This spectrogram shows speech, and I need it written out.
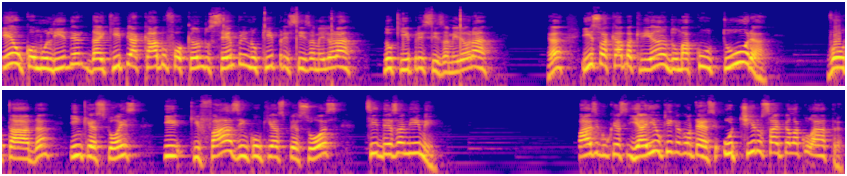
eu, como líder da equipe, acabo focando sempre no que precisa melhorar, no que precisa melhorar. É? Isso acaba criando uma cultura voltada em questões que, que fazem com que as pessoas se desanimem. Fazem com que, e aí o que, que acontece? O tiro sai pela culatra.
